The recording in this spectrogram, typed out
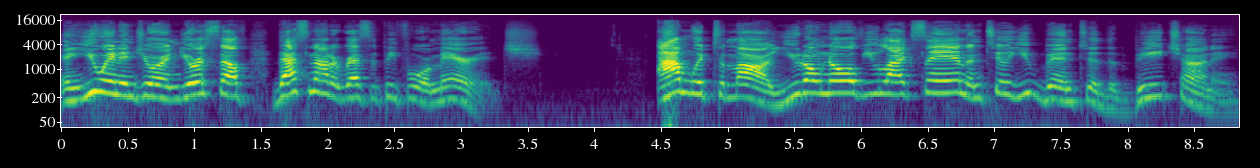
and you ain't enjoying yourself. That's not a recipe for a marriage. I'm with Tamara. You don't know if you like sand until you've been to the beach, honey.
